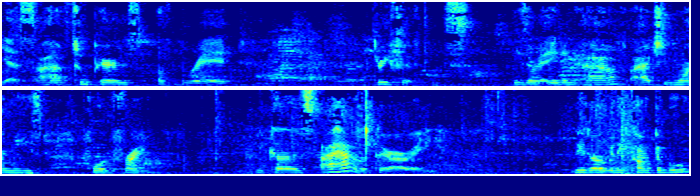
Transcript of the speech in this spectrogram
Yes, I have two pairs of Bred, 350s. These are eight and a half. I actually won these for a friend because I have a pair already. These are really comfortable.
